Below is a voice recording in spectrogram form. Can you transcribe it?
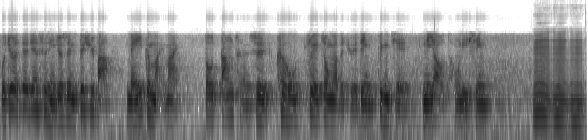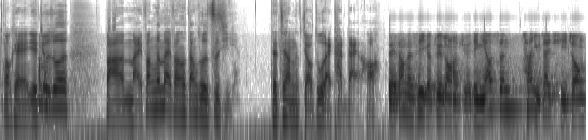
我觉得这件事情就是你必须把每一个买卖都当成是客户最重要的决定，并且你要有同理心。嗯嗯嗯，OK，也就是说，把买方跟卖方都当做自己。在这样的角度来看待哈，对，当成是一个最重要的决定，你要参参与在其中，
